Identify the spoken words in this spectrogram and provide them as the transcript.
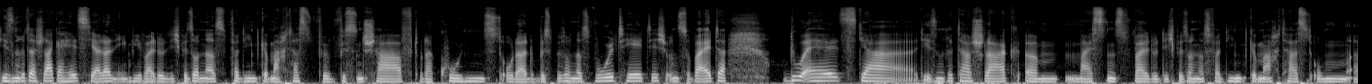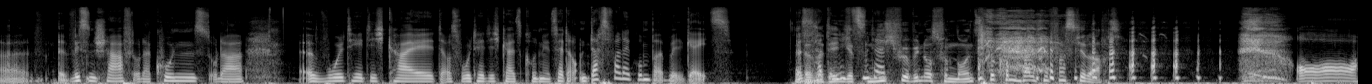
diesen Ritterschlag erhältst du ja dann irgendwie, weil du dich besonders verdient gemacht hast für Wissenschaft oder Kunst oder du bist besonders wohltätig und so weiter. Du erhältst ja diesen Ritterschlag ähm, meistens, weil du dich besonders verdient gemacht hast um äh, Wissenschaft oder Kunst oder äh, Wohltätigkeit, aus Wohltätigkeitsgründen etc. Und das war der Grund bei Bill Gates. Ja, Das dass er den jetzt nicht für Windows 95 bekommen, habe ich mir fast gedacht. Oh,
